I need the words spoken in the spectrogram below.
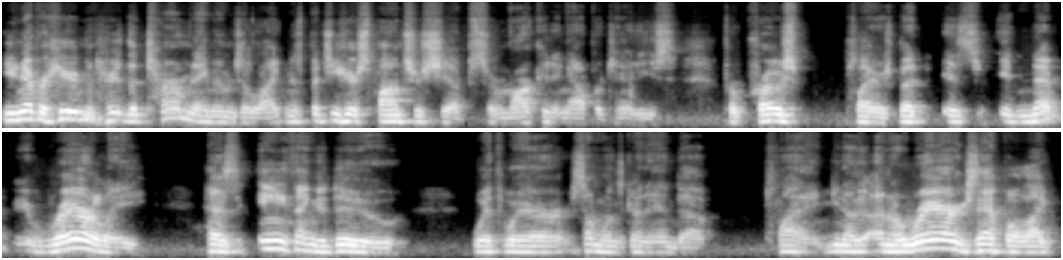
you never hear even hear the term name, image, and likeness, but you hear sponsorships or marketing opportunities for pro players. But it's it, never, it rarely has anything to do with where someone's going to end up playing. You know, and a rare example, like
